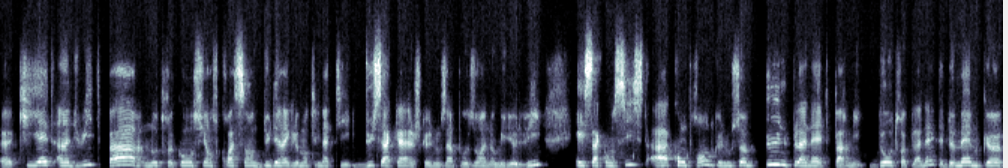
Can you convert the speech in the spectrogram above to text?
euh, qui est induite par notre conscience croissante du dérèglement climatique, du saccage que nous imposons à nos milieux de vie, et ça consiste à comprendre que nous sommes une planète parmi d'autres planètes, et de même que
